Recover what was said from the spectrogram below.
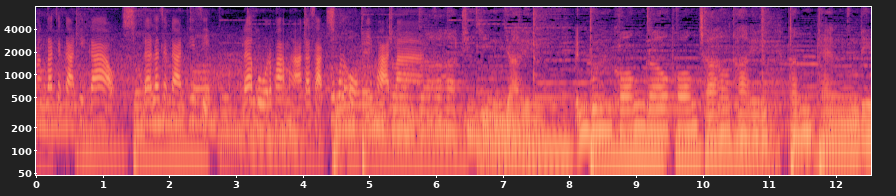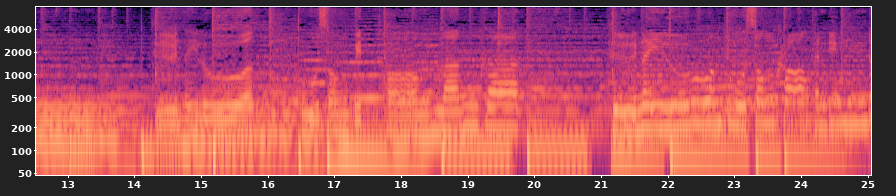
ทั้งรัชกาลที่ 9 และรัชกาลที่ 10 และบูรพมหากษัตริย์ทุกพระองค์ที่ผ่านมาที่ยิ่งใหญ่ เป็นบุญของเราพ้องชาวไทย ทั้งแผ่นดิน คือในหลวง ผู้ทรงปิดทองหลังพระ คือในหลวงผู้ทรงครองแผ่นดินโด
